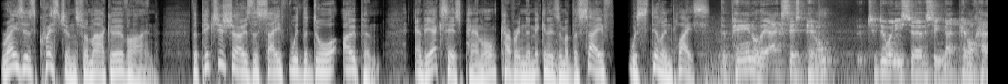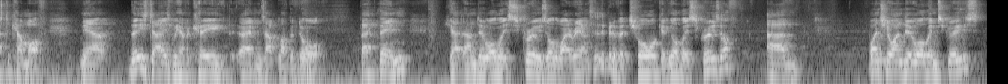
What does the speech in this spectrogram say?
raises questions for Mark Irvine. The picture shows the safe with the door open, and the access panel covering the mechanism of the safe was still in place. The pan or the access panel, to do any servicing, that panel has to come off. Now, these days we have a key that opens up like a door. Back then, you had to undo all these screws all the way around. So it's a bit of a chore getting all these screws off. Um, once you undo all them screws,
